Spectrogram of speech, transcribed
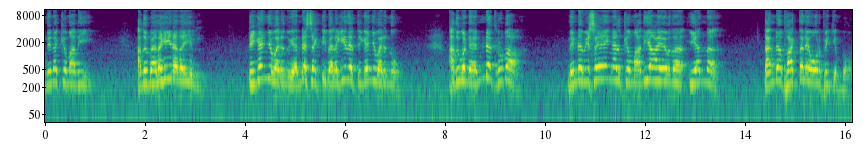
നിനക്ക് മതി. അത് ബലഹീനതയിൽ തികഞ്ഞു വരുന്നു. എന്റെ ശക്തി ബലഹീനത തികഞ്ഞു വരുന്നു. അതുകൊണ്ട് എന്റെ കൃപ നിന്റെ വിഷയങ്ങൾക്ക് മതിയായത് എന്ന് തന്റെ ഭക്തനെ ഓർപ്പിക്കുമ്പോൾ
